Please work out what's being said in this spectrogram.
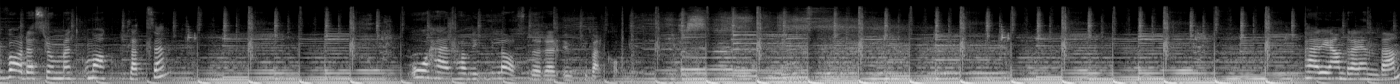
Vi vardagsrummet och matplatsen. Och här har vi glasdörrar ut till balkongen. Här i andra ändan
